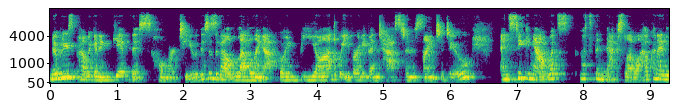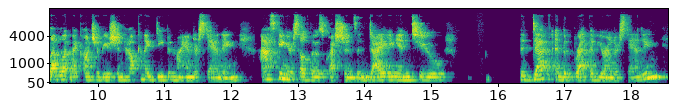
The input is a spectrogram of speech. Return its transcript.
Nobody's probably going to give this homework to you. This is about leveling up, going beyond what you've already been tasked and assigned to do, and seeking out what's what's the next level. How can I level up my contribution? How can I deepen my understanding? Asking yourself those questions and diving into the depth and the breadth of your understanding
